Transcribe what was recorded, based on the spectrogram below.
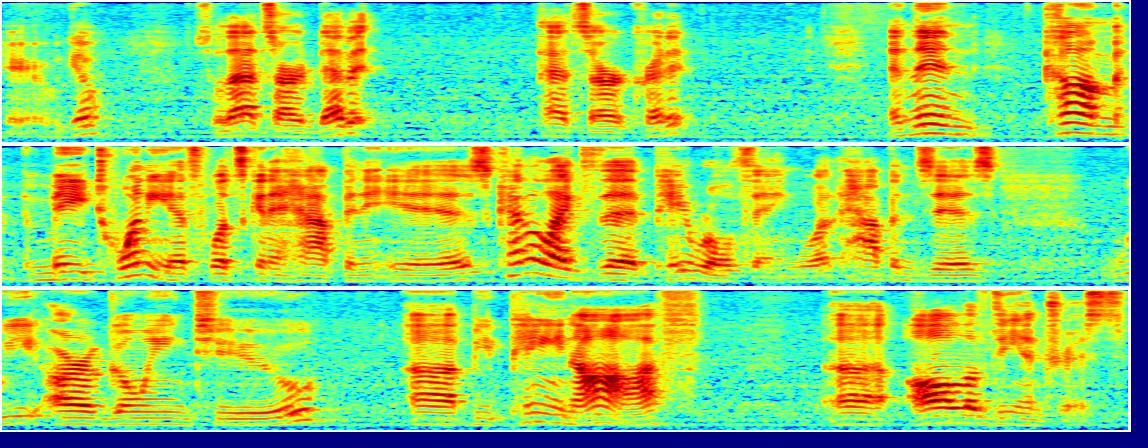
there we go. So that's our debit, that's our credit. And then come May 20th, what's going to happen is kind of like the payroll thing. What happens is we are going to uh, be paying off uh, all of the interest.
